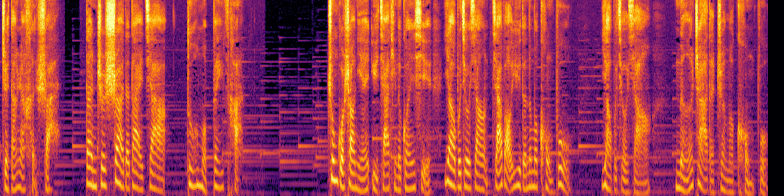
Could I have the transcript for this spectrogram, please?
这当然很帅，但这帅的代价多么悲惨！中国少年与家庭的关系，要不就像贾宝玉的那么恐怖，要不就像哪吒的这么恐怖。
